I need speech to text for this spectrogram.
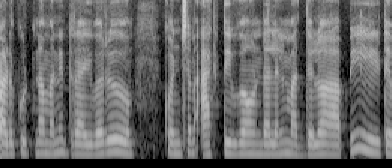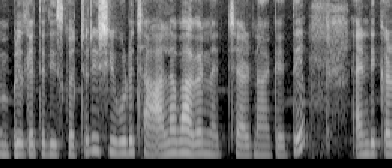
పడుకుంటున్నామని డ్రైవర్ కొంచెం యాక్టివ్గా ఉండాలని మధ్యలో ఆపి ఈ టెంపుల్కి అయితే తీసుకొచ్చారు. ఈ శివుడు చాలా బాగా నచ్చాడు నాకైతే. అండ్ ఇక్కడ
